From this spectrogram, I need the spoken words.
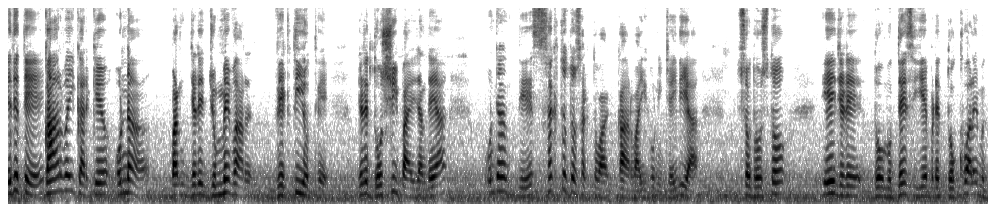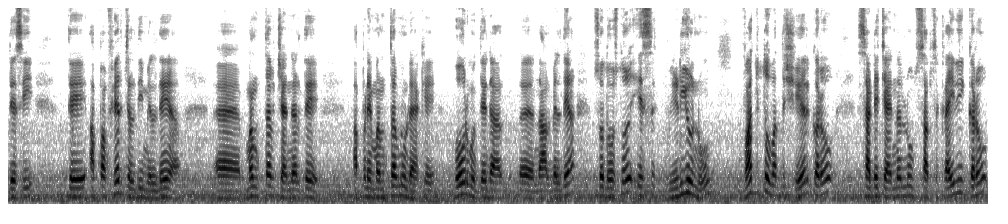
ਇਹਦੇ ਤੇ ਕਾਰਵਾਈ ਕਰਕੇ ਉਹਨਾਂ ਬਣ- ਜਿਹੜੇ ਜ਼ਿੰਮੇਵਾਰ ਵਿਅਕਤੀ ਉੱਥੇ, ਜਿਹੜੇ ਦੋਸ਼ੀ ਪਾਏ ਜਾਂਦੇ ਆ, ਉਹਨਾਂ ਦੇ ਸਖਤ ਤੋਂ ਸਖਤ ਕਾਰਵਾਈ ਹੋਣੀ ਚਾਹੀਦੀ ਆ। ਸੋ ਦੋਸਤੋ ਇਹ ਜਿਹੜੇ ਦੋ ਮੁੱਦੇ ਸੀ, ਇਹ ਬੜੇ ਦੁੱਖ ਵਾਲੇ ਮੁੱਦੇ ਸੀ ਤੇ ਆਪਾਂ ਫਿਰ ਜਲਦੀ ਮਿਲਦੇ ਆ ਮੰਤਵ ਚੈਨਲ ਤੇ ਆਪਣੇ ਮੰਤਵ ਨੂੰ ਲੈ ਕੇ ਹੋਰ ਮੁੱਦੇ ਨਾਲ ਨਾਲ ਮਿਲਦੇ ਆ ਸੋ ਦੋਸਤੋ, ਇਸ ਵੀਡੀਓ ਨੂੰ ਵੱਧ ਤੋਂ ਵੱਧ ਸ਼ੇਅਰ ਕਰੋ, ਸਾਡੇ ਚੈਨਲ ਨੂੰ ਸਬਸਕ੍ਰਾਈਬ ਵੀ ਕਰੋ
